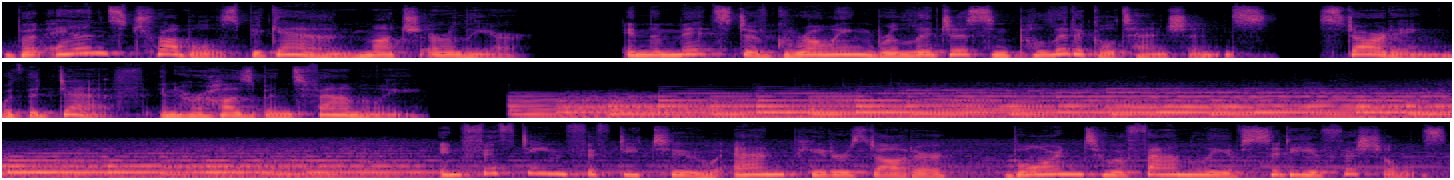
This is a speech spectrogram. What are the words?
But Anne's troubles began much earlier in the midst of growing religious and political tensions, starting with the death in her husband's family. In 1552, Anne Pedersdotter, born to a family of city officials,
